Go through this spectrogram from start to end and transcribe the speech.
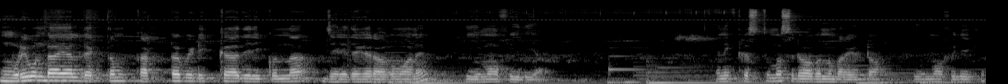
മുറിവുണ്ടായാൽ രക്തം കട്ട പിടിക്കാതിരിക്കുന്ന ജനിതക രോഗമാണ് ഹീമോഫീലിയ. ഇനി ക്രിസ്തുമസ് രോഗം എന്ന് പറയും ഹീമോഫീലിയക്ക്.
